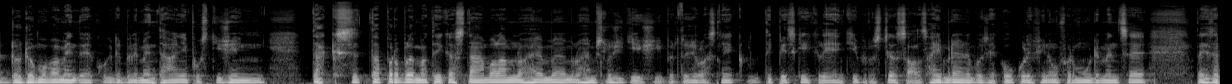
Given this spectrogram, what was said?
do domova, jako kde byli mentálně postižení, tak se ta problematika stávala mnohem, mnohem složitější, protože vlastně typický klienti prostě s Alzheimerem nebo s jakoukoliv jinou formou demence, tak za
